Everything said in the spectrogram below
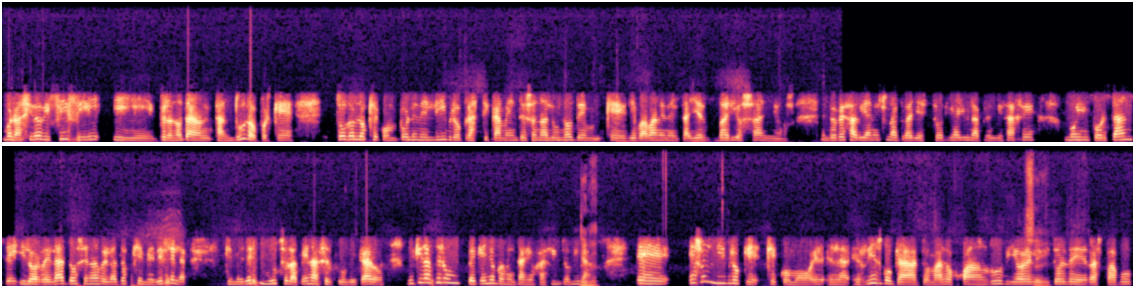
Bueno, ha sido difícil, y, pero no tan, tan duro, porque todos los que componen el libro prácticamente son alumnos de, que llevaban en el taller varios años. Entonces habían hecho una trayectoria y un aprendizaje muy importante y los relatos eran relatos que merecen la, que merecen mucho la pena ser publicados. Yo quiero hacer un pequeño comentario, Jacinto. Mira, eh, es un libro que, que como el, riesgo que ha tomado Juan Rubio, el editor de Raspabook,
